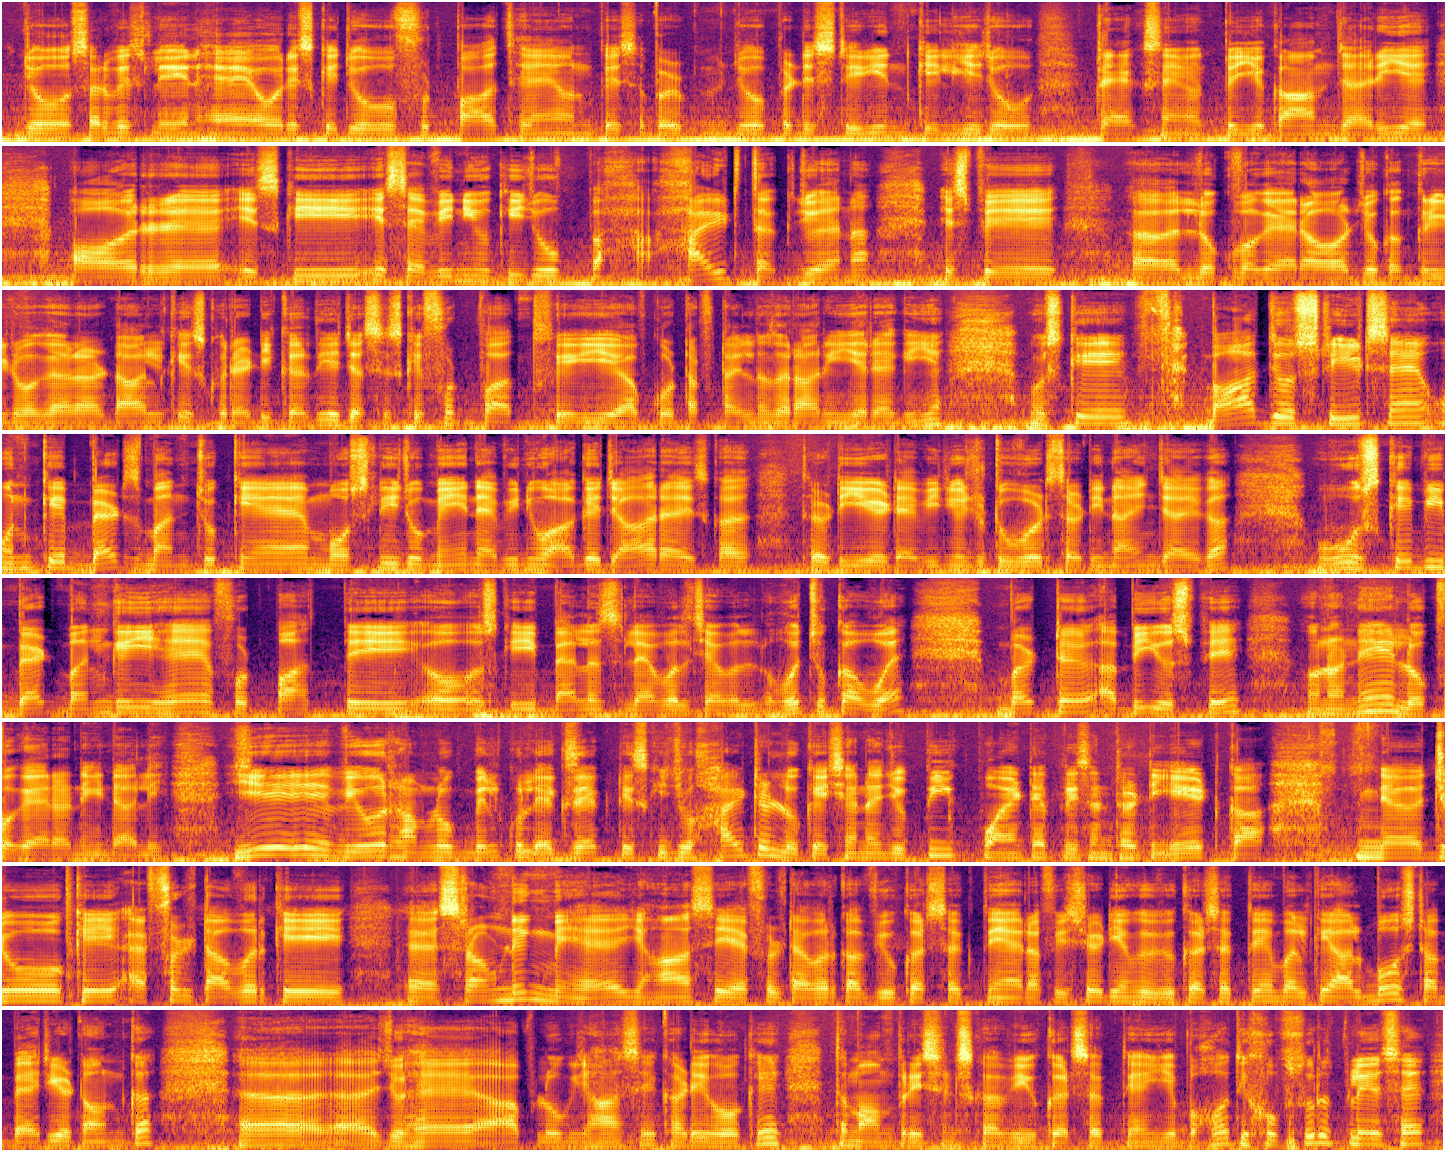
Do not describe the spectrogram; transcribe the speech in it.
जो सर्विस लेन है और इसके जो फुटपाथ हैं, उन पे सब जो पेडिस्टेरियन के लिए जो ट्रैक्स हैं, उन पे ये काम जारी है। और इसकी, इस एवेन्यू की जो हाइट तक जो है ना, इस पर लुक वगैरह और जो कंक्रीट वगैरह डाल के इसको रेडी कर दिया, जैसे इसके फुटपाथ पे ये आपको टफ टाइल नज़र आ रही है रह गई हैं। उसके बाद जो स्ट्रीट्स हैं, उनके बेड्स बन चुके हैं मोस्टली जो मेन एवेन्यू आगे जा रहा है, इसका 38 एवेन्यू जो टूवर्ड्स 39 जाएगा, वो उसके भी बेड बन गई है फुटपाथ पे उसकी बैलेंस लेवल चेवल हो चुका हुआ है बट अभी उस पर उन्होंने लोक वगैरह नहीं डाली। ये व्यूअर हम लोग बिल्कुल एग्जैक्ट इसकी जो हाइटेड लोकेशन है, जो पीक पॉइंट है प्रेजेंट 38 का, जो कि एफल टावर के सराउंडिंग में है, यहाँ से एफल टावर का व्यू कर सकते हैं रफ़ी स्टेडियम का व्यू कर सकते हैं, बल्कि ऑलमोस्ट आप बैरिया टाउन का जो है, आप लोग यहाँ से खड़े होकर तमाम पेशेंट्स का व्यू कर सकते हैं। ये बहुत ही खूबसूरत प्लेस है।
